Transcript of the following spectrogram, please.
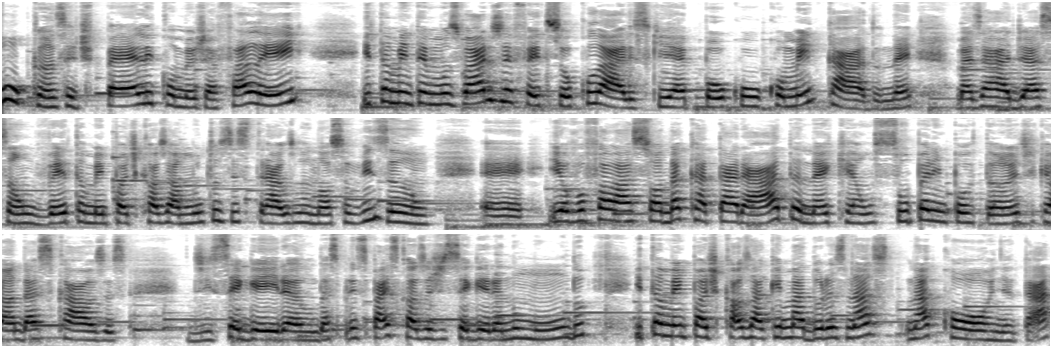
O câncer de pele, como eu já falei, e também temos vários efeitos oculares que é pouco comentado, né? Mas a radiação UV também pode causar muitos estragos na nossa visão. É, e eu vou falar só da catarata, né? Que é um super importante, que é uma das causas de cegueira, uma das principais causas de cegueira no mundo, e também pode causar queimaduras na, na córnea, tá?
